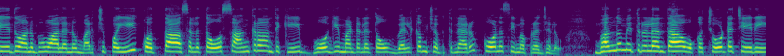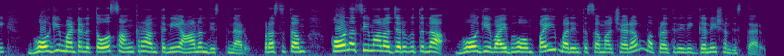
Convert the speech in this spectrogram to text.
చేదు అనుభవాలను మర్చిపోయి కొత్త ఆశలతో సంక్రాంతికి భోగి మంటలతో వెల్కమ్ చెబుతున్నారు కోనసీమ ప్రజలు. బంధుమిత్రులంతా ఒక చోట చేరి భోగి మంటలతో సంక్రాంతిని ఆనందిస్తున్నారు. ప్రస్తుతం కోనసీమలో జరుగుతున్న భోగి వైభవంపై మరింత సమాచారం మా ప్రతినిధి గణేష్ అందిస్తారు.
